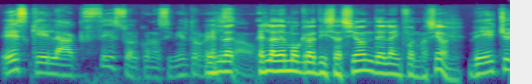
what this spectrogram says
Es que el acceso al conocimiento organizado. Es la, democratización de la información. De hecho,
